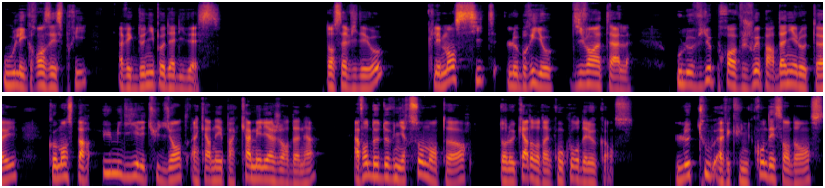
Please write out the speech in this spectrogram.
ou Les grands esprits avec Denis Podalides. Dans sa vidéo, Clémence cite Le brio d'Ivan Attal, où le vieux prof joué par Daniel Auteuil commence par humilier l'étudiante incarnée par Camélia Jordana, avant de devenir son mentor dans le cadre d'un concours d'éloquence. Le tout avec une condescendance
